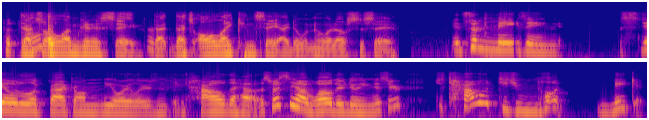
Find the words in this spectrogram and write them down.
But That's all I'm gonna say. That that's all I can say. I don't know what else to say. it's amazing still to look back on the Oilers and think how the hell, especially how well they're doing this year. Just how did you not make it?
